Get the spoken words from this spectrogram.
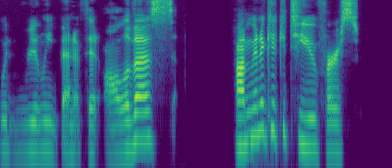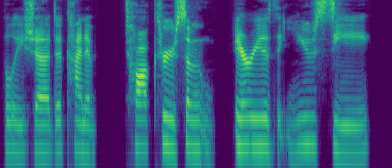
would really benefit all of us. I'm going to kick it to you first, Felicia, to kind of talk through some areas that you see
